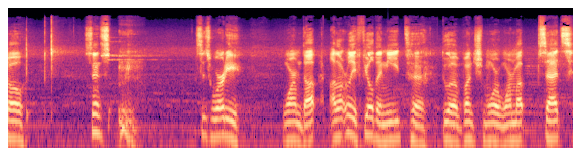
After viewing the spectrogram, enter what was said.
So since since we're already warmed up, I don't really feel the need to do a bunch more warm up sets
